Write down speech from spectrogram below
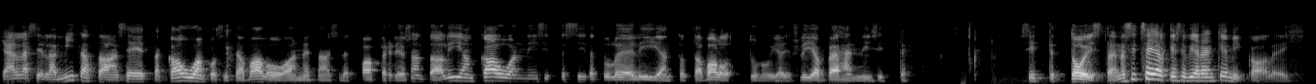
tällaisella mitataan se, että kauanko sitä valoa annetaan sille paperille. Jos antaa liian kauan, niin sitten siitä tulee liian tota, valottunut, ja jos liian vähän, niin sitten sitten toista. No sitten sen jälkeen se viedään kemikaaleihin.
